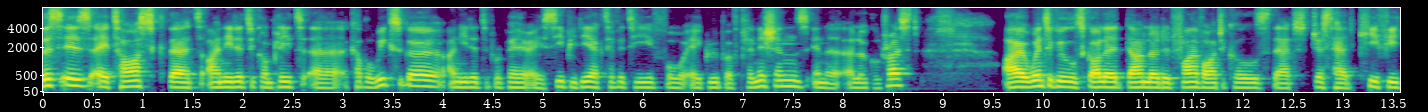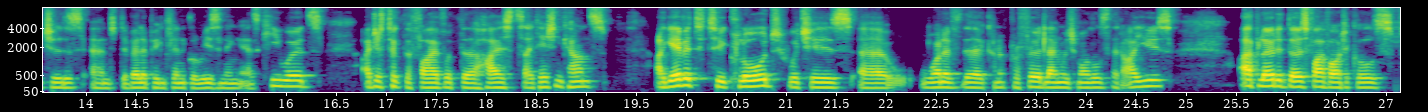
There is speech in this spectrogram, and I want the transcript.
This is a task that I needed to complete uh, a couple of weeks ago. I needed to prepare a CPD activity for a group of clinicians in a, a local trust. I went to Google Scholar, downloaded five articles that just had key features and developing clinical reasoning as keywords. I just took the five with the highest citation counts. I gave it to Claude, which is uh, one of the kind of preferred language models that I use. I uploaded those five articles.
